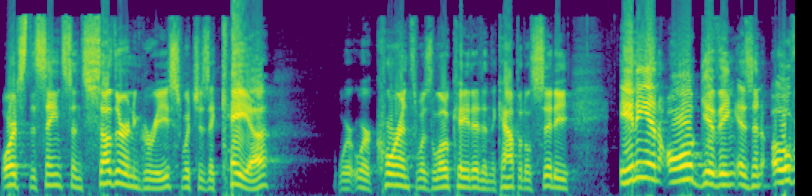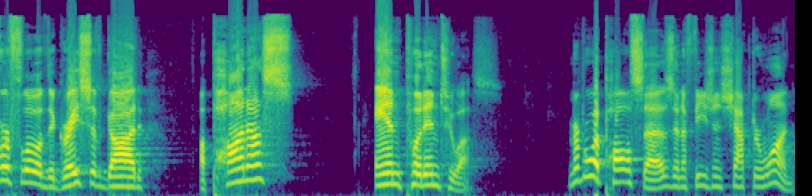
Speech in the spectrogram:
or it's the saints in southern Greece, which is Achaia, where, where Corinth was located in the capital city, any and all giving is an overflow of the grace of God upon us and put into us. Remember what Paul says in Ephesians chapter 1.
